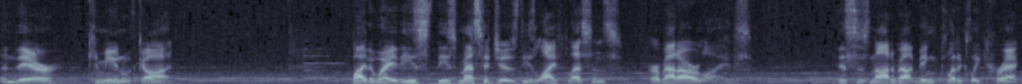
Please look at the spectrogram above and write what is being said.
and there commune with God. By the way, these, these messages, these life lessons are about our lives. This is not about being politically correct.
